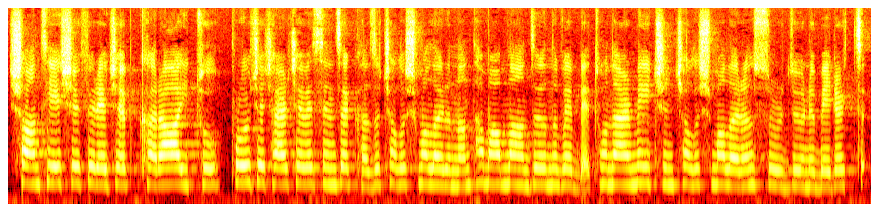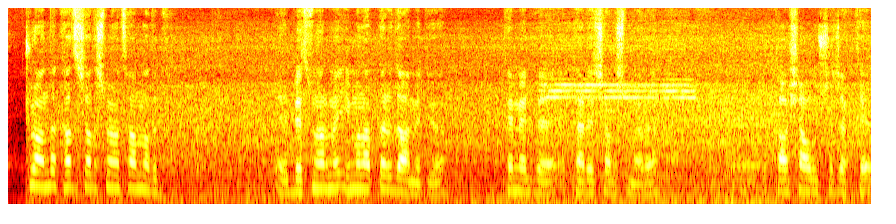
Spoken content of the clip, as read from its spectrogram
Şantiye şefi Recep Karaaytu, proje çerçevesinde kazı çalışmalarının tamamlandığını ve betonarme için çalışmaların sürdüğünü belirtti. Şu anda kazı çalışmalarını tamamladık. E, betonarme imalatları devam ediyor. Temel ve perde çalışmaları. E, kavşağı oluşturacak te-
